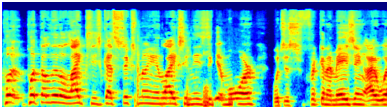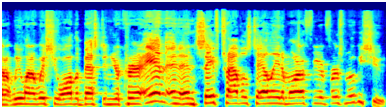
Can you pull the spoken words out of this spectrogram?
Put put the little likes. He's got six million likes. He needs to get more, which is freaking amazing. I want we want to wish you all the best in your career and, and and safe travels to LA tomorrow for your first movie shoot.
